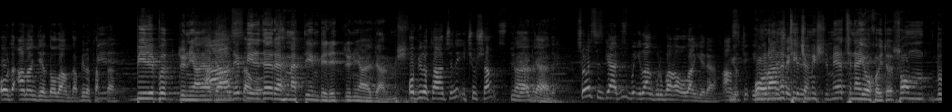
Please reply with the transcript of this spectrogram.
Orada anan gəldi olanda bir otaqda. Biri bu dünyaya Ay, gəldi, sağ ol. biri də rəhmətliyin biri dünyaya gəlmişdi. O bir otağın içində iki uşaq dünyaya Bəli, gəldi. bəli. Sonra siz gəldiniz bu ilan qurbağa olan yerə. Hansı ki Oranı bizdə şəkillər- tikmişdim, heç nə yox idi. Son bu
